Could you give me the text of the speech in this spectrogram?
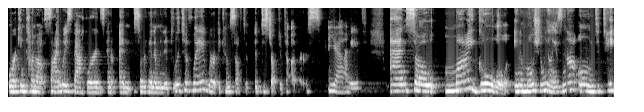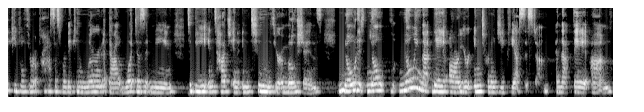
or it can come out sideways, backwards, and, and sort of in a manipulative way where it becomes self destructive to others. Yeah. Right. And so, my goal in emotional healing is not only to take people through a process where they can learn about what does it mean to be in touch and in tune with your emotions, notice know, knowing that they are your internal GPS system and that they um,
